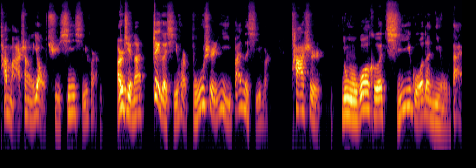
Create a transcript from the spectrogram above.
他马上要娶新媳妇儿。而且呢，这个媳妇儿不是一般的媳妇儿，她是鲁国和齐国的纽带，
